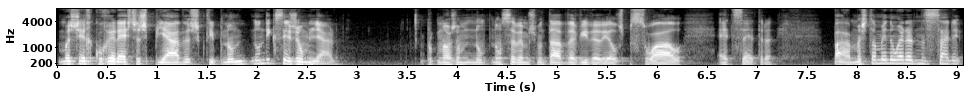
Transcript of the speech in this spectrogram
mas sem recorrer a estas piadas que, tipo, não, não digo que seja humilhar, porque nós não, não, não sabemos metade da vida deles, pessoal, etc. Pá, mas também não era necessário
